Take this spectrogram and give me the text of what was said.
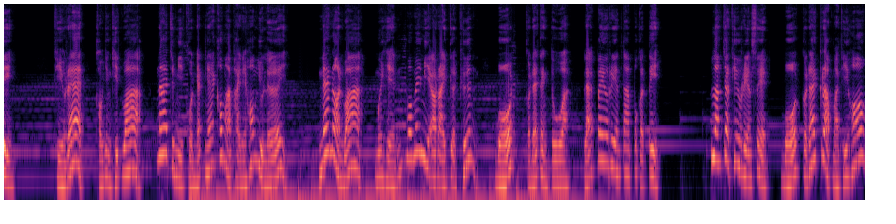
ริงๆ ทีแรกเขายังคิดว่าน่าจะมีคนงัดแงะเข้ามาภายในห้องอยู่เลย แน่นอนว่าเมื่อเห็นว่าไม่มีอะไรเกิดขึ้น โบ๊ทก็ได้แต่งตัว และไปเรียนตามปกติ หลังจากที่เรียนเสร็จ โบ๊ทก็ได้กลับมาที่ห้อง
